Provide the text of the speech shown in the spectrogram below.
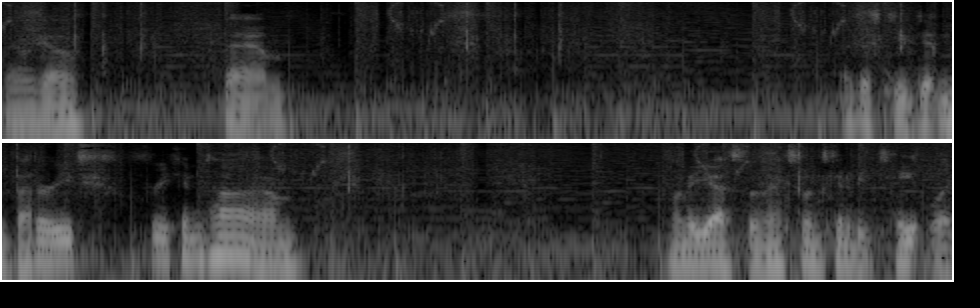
There we go. Bam. I just keep getting better each freaking time. Well, yes, the next one's gonna be Kaitlin.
